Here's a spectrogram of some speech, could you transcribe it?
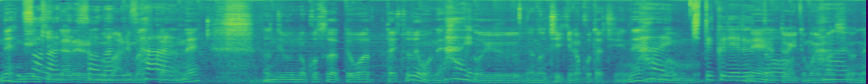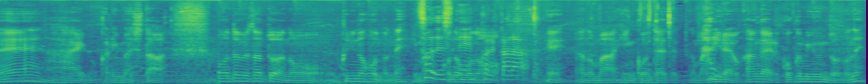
ね元気になれる部分もありますからね、はい、自分の子育て終わった人でもね、はい、そういうあの地域の子たちにね、はい、来てくれると,、ね、といいと思いますよね。はい。わ、かりました。渡辺さんとはあの国の方のね今、ね、子どものえあのまあ貧困対策とか、まあ、未来を考える国民運動のね、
